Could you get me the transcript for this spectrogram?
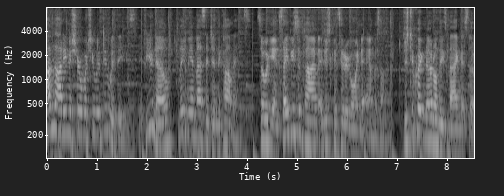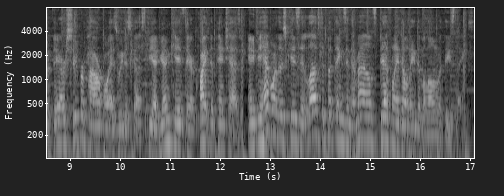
I'm not even sure what you would do with these. If you know, leave me a message in the comments. So again, save you some time and just consider going to Amazon. Just a quick note on these magnets though, they are super powerful as we discussed. If you have young kids, they are quite the pinch hazard. And if you have one of those kids that loves to put things in their mouths, definitely don't leave them alone with these things.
